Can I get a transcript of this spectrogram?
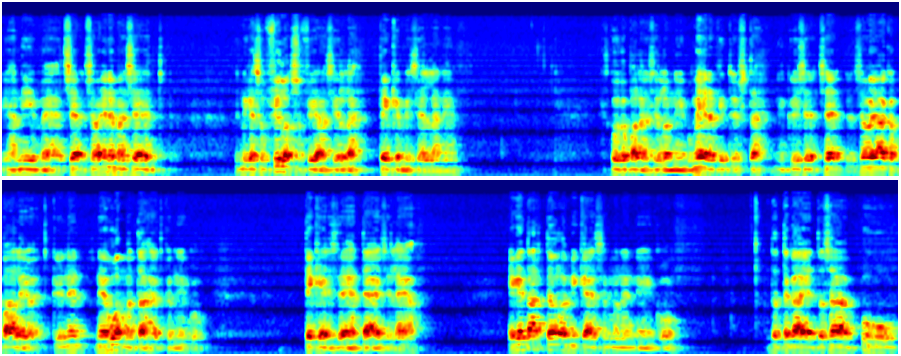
ihan niin mene. Et se, se on enemmän se, että et mikä se on filosofia sillä tekemisellä, niin että kuinka paljon sillä on niin kuin merkitystä, niin kyllä se, se, se on aika paljon. Et kyllä ne, ne huomataan, jotka niin kuin tekee sitä ihan täysillä. Ja, eikä tarvitse olla mikään semmoinen, niin kuin, totta kai, että osaa puhua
